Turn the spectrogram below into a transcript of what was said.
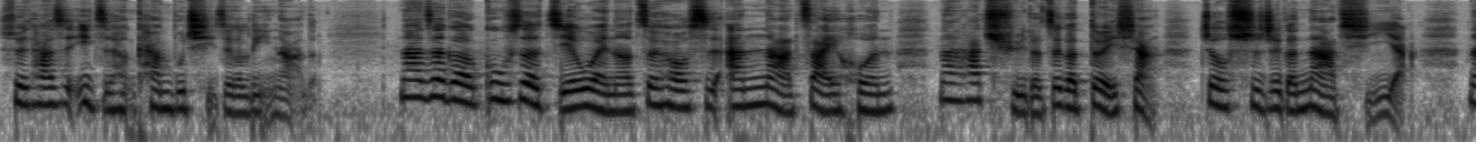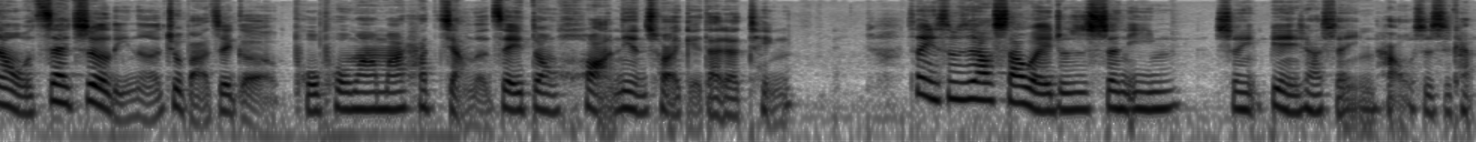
所以她是一直很看不起这个丽娜的。那这个故事的结尾呢？最后是安娜再婚，那她娶的这个对象就是这个纳奇亚。那我在这里呢，就把这个婆婆妈妈她讲的这一段话念出来给大家听。这里是不是要稍微就是声音声音变一下声音？好，我试试看。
